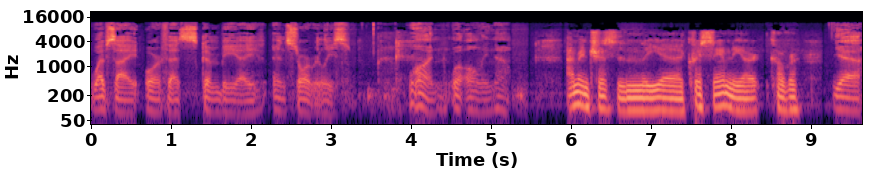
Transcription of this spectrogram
website or if that's going to be a in-store release. One will only know. I'm interested in the uh, Chris Samnee art cover. Yeah,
